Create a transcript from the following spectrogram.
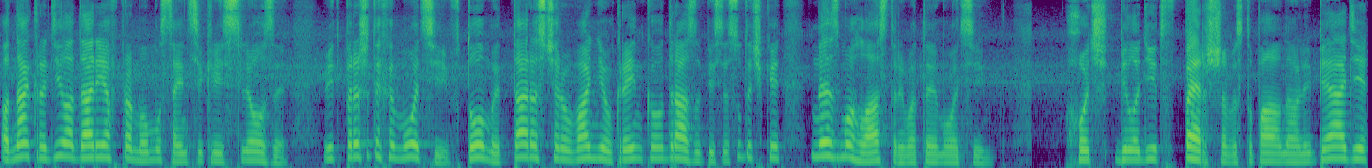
Однак раділа Дар'я в прямому сенсі крізь сльози. Від пережитих емоцій, втоми та розчарування Українка одразу після сутички не змогла стримати емоцій. Хоч Білодід вперше виступала на Олімпіаді,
